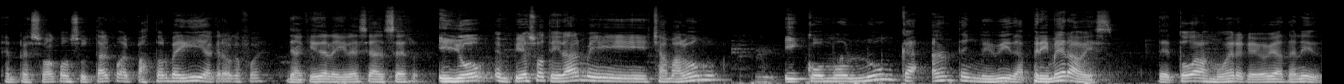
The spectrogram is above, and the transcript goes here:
empezó a consultar con el pastor Beguía, creo que fue, de aquí de la iglesia del Cerro. Y yo empiezo a tirar mi chamalongo y como nunca antes en mi vida, primera vez de todas las mujeres que yo había tenido,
